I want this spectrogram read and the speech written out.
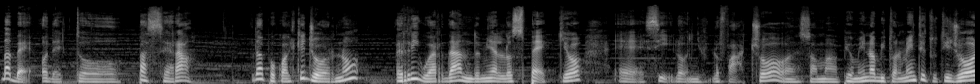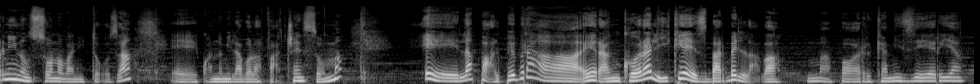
Vabbè, ho detto, passerà. Dopo qualche giorno, riguardandomi allo specchio, eh, sì, lo, lo, faccio, insomma, più o meno abitualmente tutti i giorni, non sono vanitosa, eh, quando mi lavo la faccia, insomma, e la palpebra era ancora lì che sbarbellava. Ma porca miseria.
